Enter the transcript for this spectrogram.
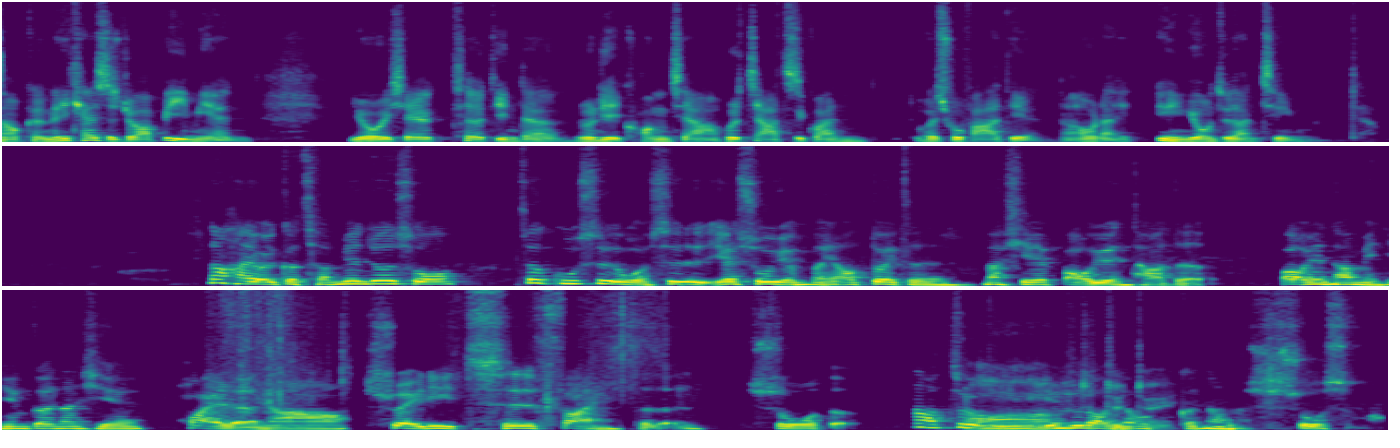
然后可能一开始就要避免有一些特定的伦理框架或者价值观为出发点，然后来运用这段经文这样。那还有一个层面，就是说，这个故事我是耶稣原本要对着那些抱怨他的、抱怨他每天跟那些坏人啊、税吏吃饭的人说的。那这里耶稣到底要跟他们说什么？哦、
